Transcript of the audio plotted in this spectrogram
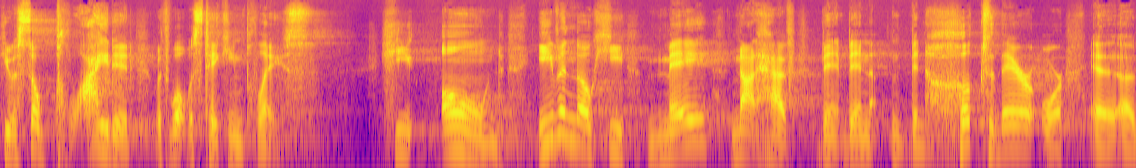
he was so plighted with what was taking place. He owned, even though he may not have been, been, been hooked there or uh, uh,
